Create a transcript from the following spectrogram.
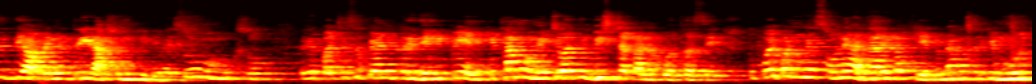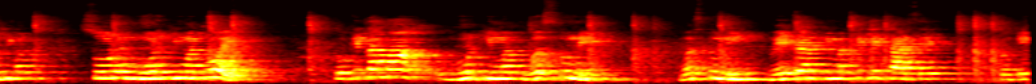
સીધી આપણે એને ત્રિરાશિ મૂકી દેવાય. શું મૂકશું? તો કે પચીસ રૂપિયાની ખરીદેલી પેન કેટલામાં વેચવાથી વીસ ટકા નફો થશે? તો કોઈ પણ સોને આધારે લખીએ. તો દાખલા તરીકે મૂળ. કિંમત સોનું મૂળ કિંમત હોય, તો કેટલામાં મૂળ કિંમત વસ્તુની વસ્તુની વેચાણ કિંમત કેટલી થશે? તો કે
